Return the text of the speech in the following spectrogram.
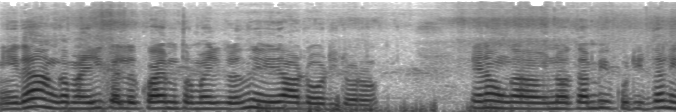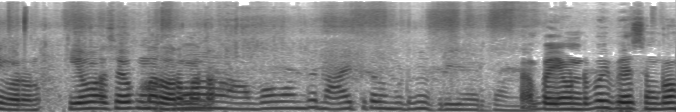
நீ தான் அங்கே மயில்கல் கோயம்புத்தூர் மயில்கல்லேருந்து நீ தான் ஆட்டோ ஓட்டிகிட்டு வரணும். ஏன்னா உங்கள் இன்னொரு தம்பி கூட்டிகிட்டு தான் நீங்கள் வரணும். இவன் சிவகுமார் வரமாட்டான். அவன் வந்து ஞாயிற்றுக்கிழமை மட்டும்தான் ஃப்ரீயாக இருப்பாங்க. அப்போ இவன்கிட்ட போய் பேசுங்க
